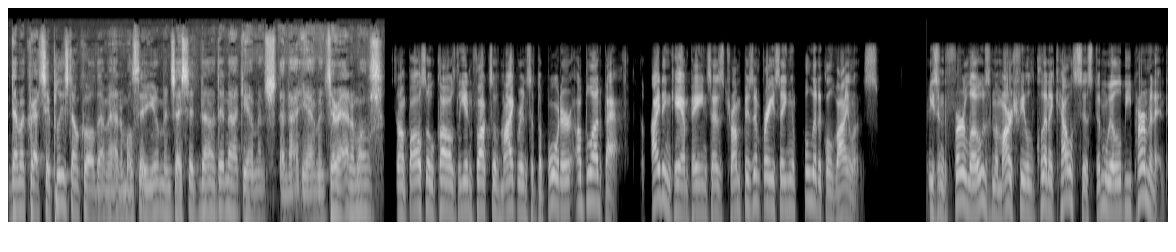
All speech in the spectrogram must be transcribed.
Democrats say, please don't call them animals. They're humans. I said, no, they're not humans. They're not humans. They're animals. Trump also calls the influx of migrants at the border a bloodbath. The Biden campaign says Trump is embracing political violence. Recent furloughs in the Marshfield Clinic health system will be permanent.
